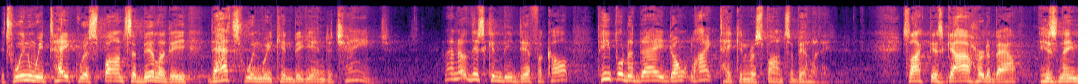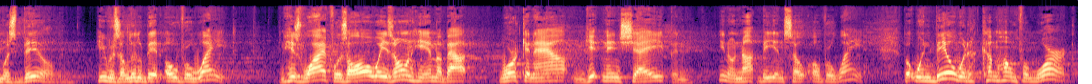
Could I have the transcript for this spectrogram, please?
it's when we take responsibility, that's when we can begin to change. And I know this can be difficult. People today don't like taking responsibility. It's like this guy I heard about. His name was Bill. He was a little bit overweight. And his wife was always on him about working out and getting in shape and, you know, not being so overweight. But when Bill would come home from work,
